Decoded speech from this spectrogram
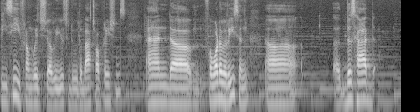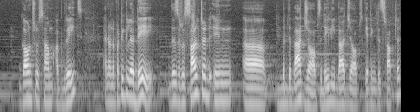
PC from which uh, we used to do the batch operations and um, for whatever reason this had gone through some upgrades and on a particular day this resulted in the batch jobs, the daily batch jobs getting disrupted.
